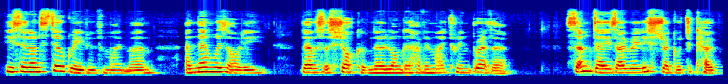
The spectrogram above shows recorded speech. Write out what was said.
He said, I'm still grieving for my mum, and then with Ollie, there was the shock of no longer having my twin brother. Some days I really struggle to cope,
